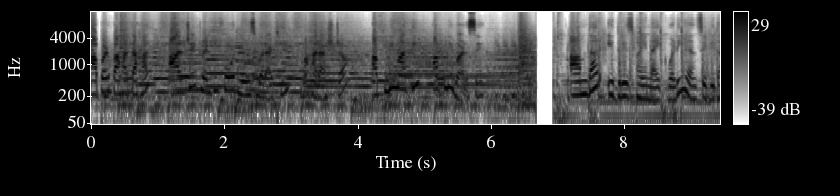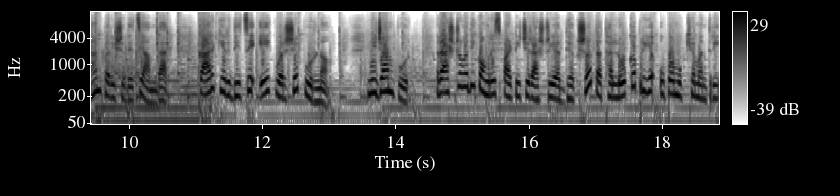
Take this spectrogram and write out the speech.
आपण पाहत आहात R J twenty four news Marathi Maharashtra. आपली माती आपली माणसे. आमदार इद्रिसभाई नाईकवडी यांचे विधान परिषदेचे आमदार. कारकिर्दीचे एक वर्ष पूर्ण. निजामपूर. राष्ट्रवादी काँग्रेस पार्टीचे राष्ट्रीय अध्यक्ष तथा लोकप्रिय उपमुख्यमंत्री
